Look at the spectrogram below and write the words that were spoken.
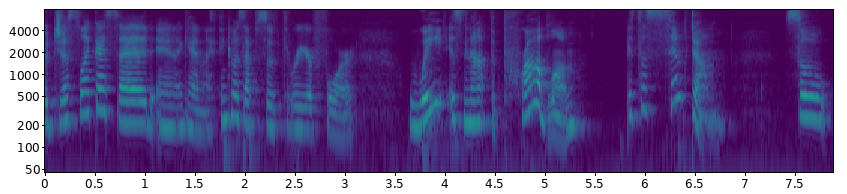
But just like I said, and again, I think it was episode three or four, weight is not the problem, it's a symptom. So,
